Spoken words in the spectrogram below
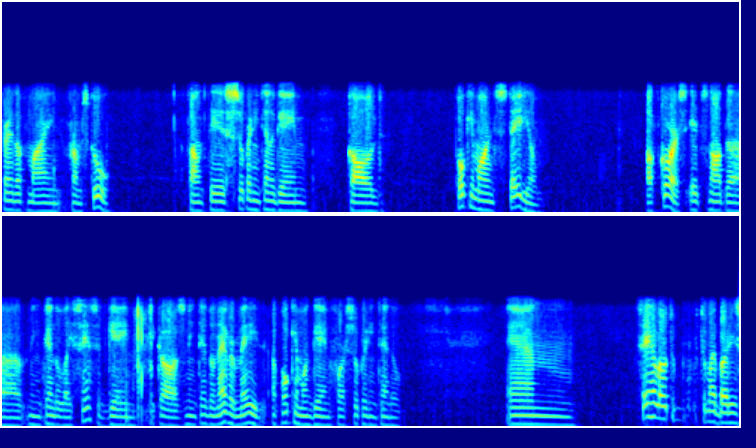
friend of mine from school found this Super Nintendo game called Pokemon Stadium. Of course, it's not a Nintendo licensed game because Nintendo never made a Pokemon game for Super Nintendo. And say hello to to my buddies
